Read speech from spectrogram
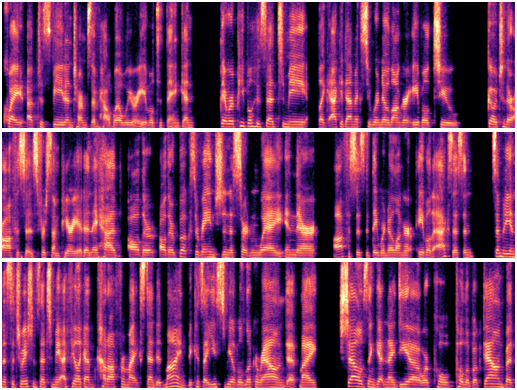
quite up to speed in terms of how well we were able to think. And there were people who said to me like academics who were no longer able to go to their offices for some period and they had all their all their books arranged in a certain way in their offices that they were no longer able to access. And somebody in the situation said to me i feel like i'm cut off from my extended mind because i used to be able to look around at my shelves and get an idea or pull pull a book down but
